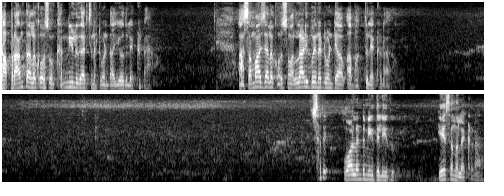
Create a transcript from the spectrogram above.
ఆ ప్రాంతాల కోసం కన్నీళ్ళు గార్చినటువంటి ఆ యోధులు ఎక్కడ? ఆ సమాజాల కోసం అల్లాడిపోయినటువంటి ఆ- భక్తులు ఎక్కడ? సరే వాళ్ళంటే మీకు తెలియదు ఏసన్నలు ఎక్కడా?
